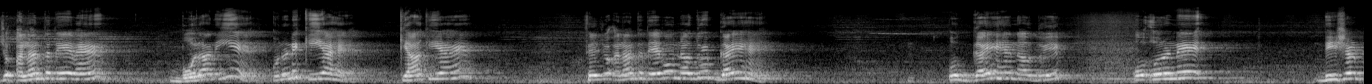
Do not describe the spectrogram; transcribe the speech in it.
जो अनंत देव हैं, बोला नहीं है, उन्होंने किया है क्या किया है? फिर जो अनंत देव नवद्वीप गए हैं, वो गए हैं नवद्वीप, और उन्होंने भीषण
